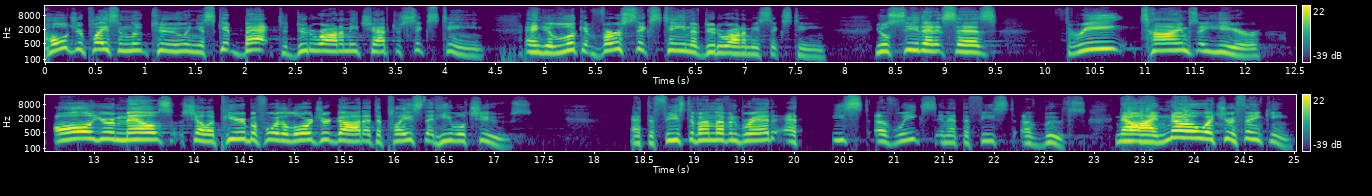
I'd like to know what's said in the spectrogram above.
hold your place in Luke 2 and you skip back to Deuteronomy chapter 16 and you look at verse 16 of Deuteronomy 16, you'll see that it says, Three times a year, all your males shall appear before the Lord your God at the place that he will choose. At the feast of unleavened bread, at Feast of Weeks and at the Feast of Booths. Now, I know what you're thinking.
